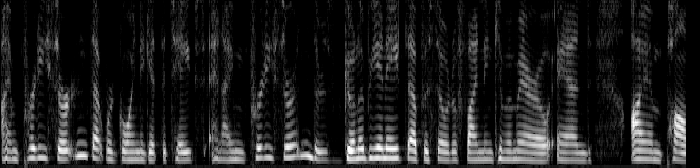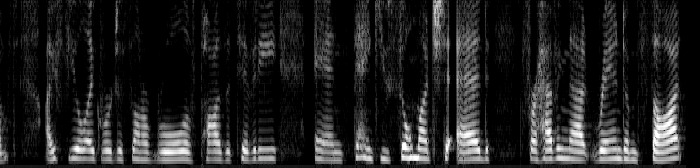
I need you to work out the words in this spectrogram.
I'm pretty certain that we're going to get the tapes, and I'm pretty certain there's going to be an eighth episode of Finding Kim Amero, and I am pumped. I feel like we're just on a roll of positivity, and thank you so much to Ed for having that random thought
